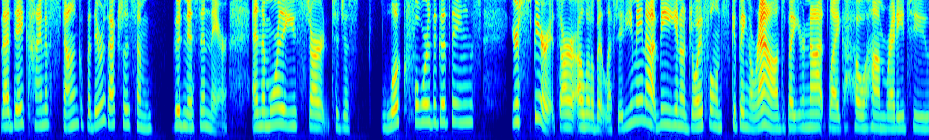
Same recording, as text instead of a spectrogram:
that day kind of stunk, but there was actually some goodness in there. And the more that you start to just look for the good things, your spirits are a little bit lifted. You may not be, you know, joyful and skipping around, but you're not like ho hum ready to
